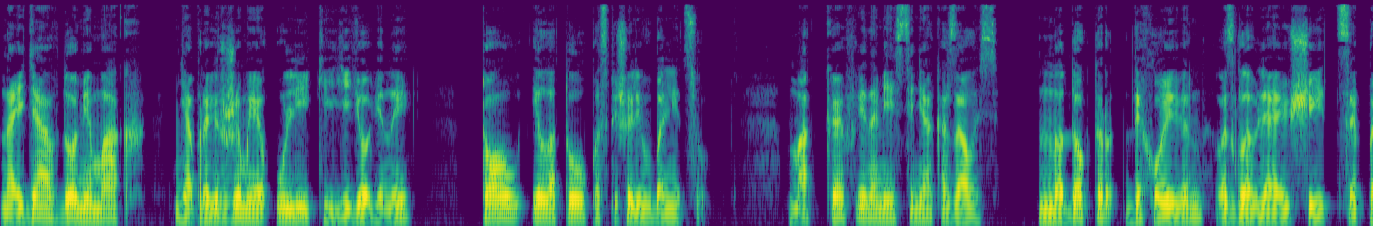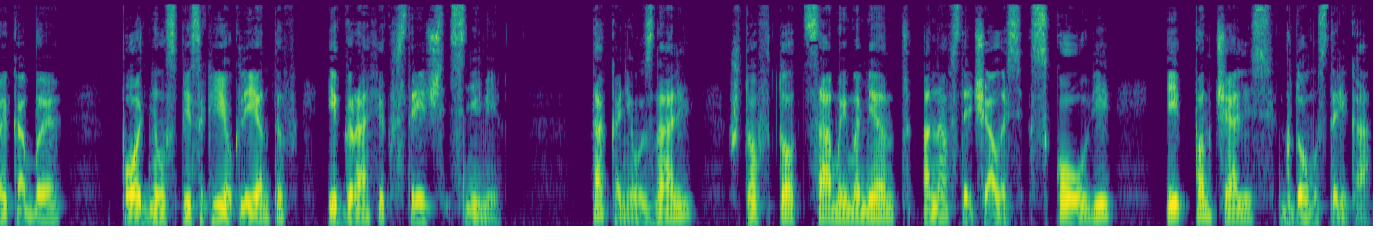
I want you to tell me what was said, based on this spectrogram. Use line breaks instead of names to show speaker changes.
Найдя в доме Мак неопровержимые улики ее вины, Тол и Лату поспешили в больницу. МакКэфри на месте не оказалось, но доктор Дехойвен, возглавляющий ЦПКБ, поднял список ее клиентов и график встреч с ними. Так они узнали, что в тот самый момент она встречалась с Коуви и помчались к дому старика.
